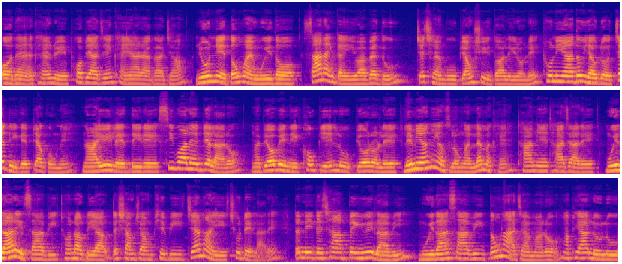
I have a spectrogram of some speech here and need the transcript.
အော်ဒန်အခန်းတွင်ဖော်ပြခြင်းခံရတာကကြောင့်မြို့နှင့်သုံးမိုင်ဝေးသောစားတိုင်ကန်ရွာဘက်သို့ကြက်ချံကိုပြောင်းရွှေ့သွားလေတော့တယ်ထိုနေရာသို့ရောက်တော့ကြက်တွေလည်းပျောက်ကုန်တယ်နာ၍လည်းသေးတယ်စီးပွားလည်းပြက်လာတော့ငါပြောပင်နေခုတ်ပြေလို့ပြောတော့လဲလင်မယားနှစ်ယောက်စလုံးကလက်မခံထားမြဲထားကြတယ်မွေသားတွေစားပြီးထွန်းတောက်တယောက်တရှောင်ရှောင်ဖြစ်ပြီးကျမ်းမာရေးချွတ်တယ်လာတယ်တနေ့တခြားပိန်၍လာပြီးမွေသားစားပြီးသုံးလအကြာမှာတော့ငှဖျားလိုလို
